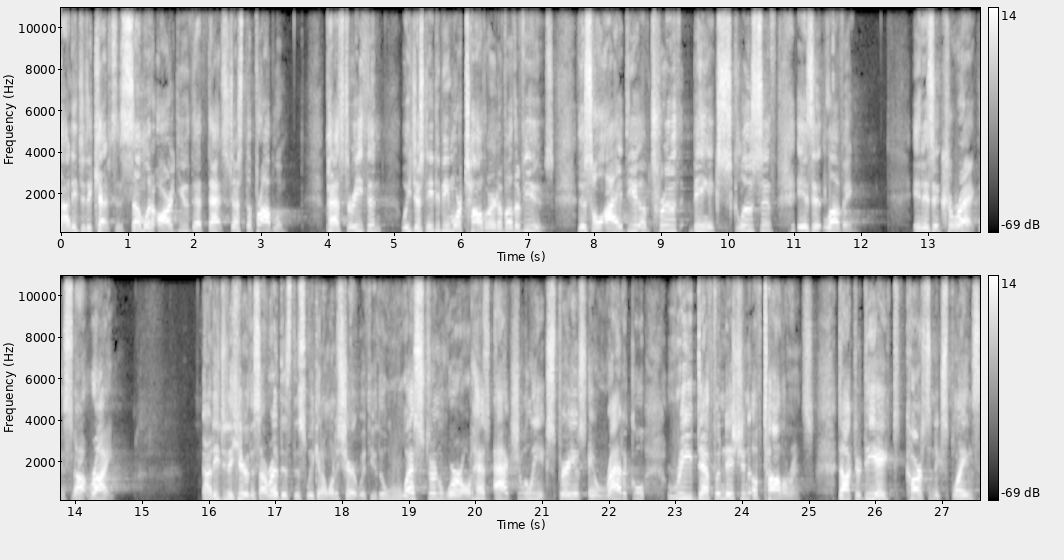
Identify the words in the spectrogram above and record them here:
Now, I need you to catch this. Some would argue that that's just the problem. Pastor Ethan, we just need to be more tolerant of other views. This whole idea of truth being exclusive isn't loving. It isn't correct. It's not right. Now, I need you to hear this. I read this this week and I want to share it with you. The Western world has actually experienced a radical redefinition of tolerance. Dr. D.A. Carson explains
